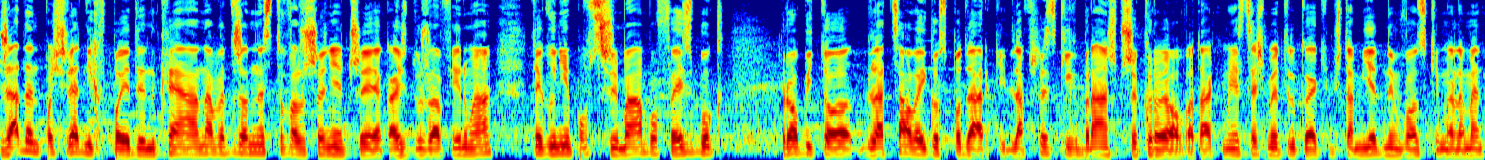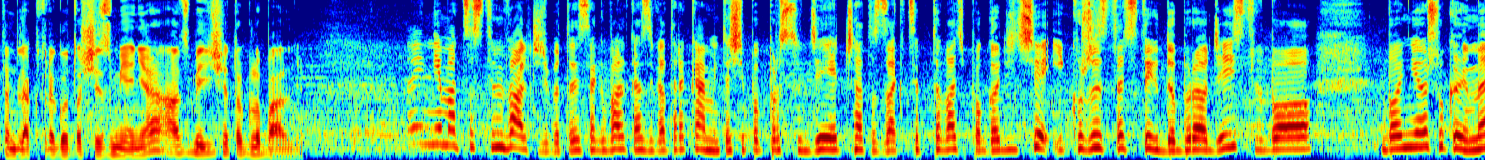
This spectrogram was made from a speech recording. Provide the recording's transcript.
żaden pośrednik w pojedynkę, a nawet żadne stowarzyszenie czy jakaś duża firma tego nie powstrzyma, bo Facebook robi to dla całej gospodarki, dla wszystkich branż przekrojowo. Tak? My jesteśmy tylko jakimś tam jednym wąskim elementem, dla którego to się zmienia, a zmieni się to globalnie. No i nie ma co z tym walczyć, bo to jest jak walka z wiatrakami. To się po prostu dzieje, trzeba to zaakceptować, pogodzić się i korzystać z tych dobrodziejstw, bo, bo nie oszukujmy,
